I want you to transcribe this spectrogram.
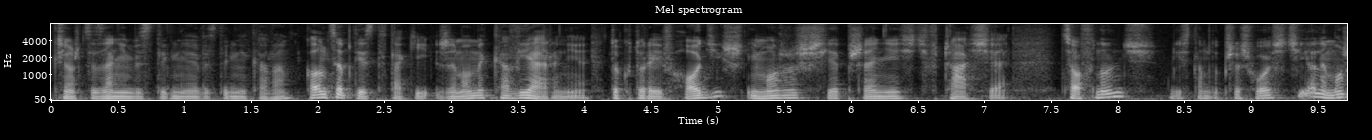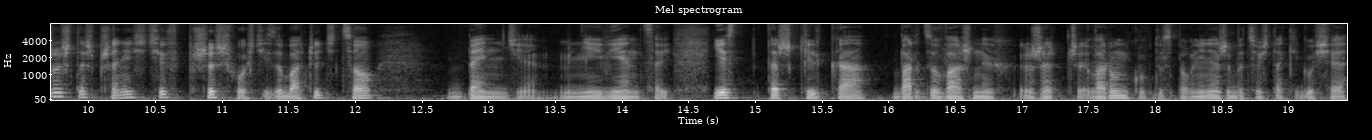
książce zanim wystygnie, wystygnie kawa. Koncept jest taki, że mamy kawiarnię, do której wchodzisz i możesz się przenieść w czasie. Cofnąć gdzieś tam do przeszłości, ale możesz też przenieść się w przyszłość i zobaczyć, co będzie, mniej więcej. Jest też kilka bardzo ważnych rzeczy, warunków do spełnienia, żeby coś takiego się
